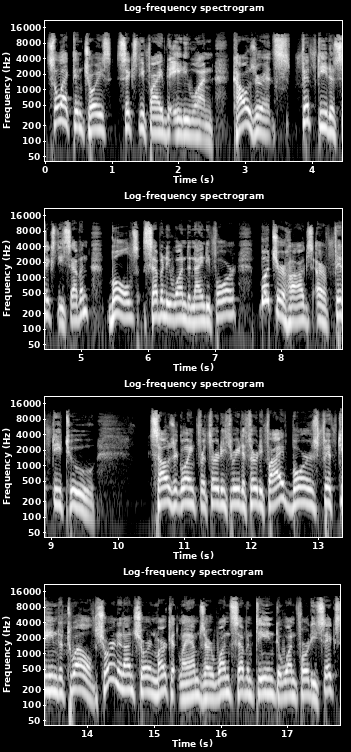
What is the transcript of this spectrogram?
Select and choice 65 to 81. Cows are at 50 to 67. Bulls 71 to 94. Butcher hogs are 52. Sows are going for 33 to 35, boars 15 to 12. Shorn and unshorn market lambs are 117 to 146,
